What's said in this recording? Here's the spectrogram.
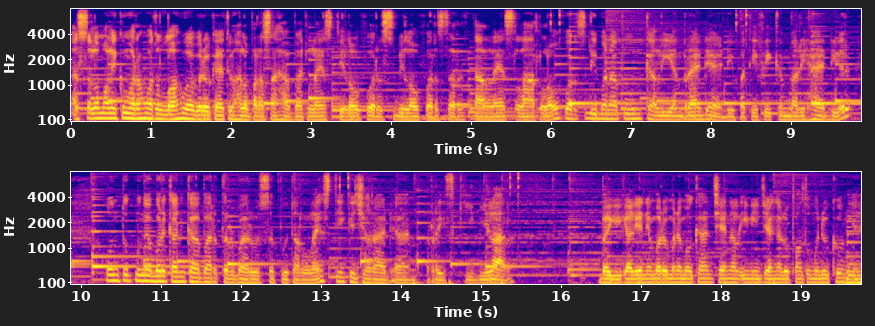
Assalamualaikum warahmatullahi wabarakatuh. Halo para sahabat Lesti Lovers, Belovers, serta Leslar Lovers Di mana pun kalian berada, Diva TV kembali hadir Untuk mengabarkan kabar terbaru seputar Lesti Kejora dan Rizky Bilar. Bagi kalian yang baru menemukan channel ini Jangan lupa untuk mendukungnya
